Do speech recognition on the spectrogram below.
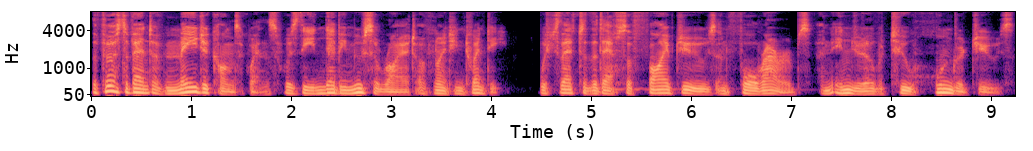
The first event of major consequence was the Nebi Musa riot of 1920 which led to the deaths of five Jews and four Arabs and injured over 200 Jews.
